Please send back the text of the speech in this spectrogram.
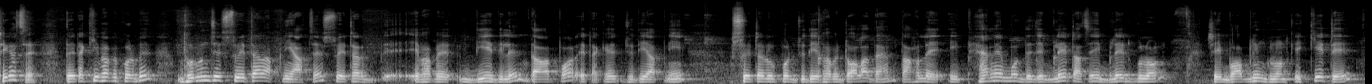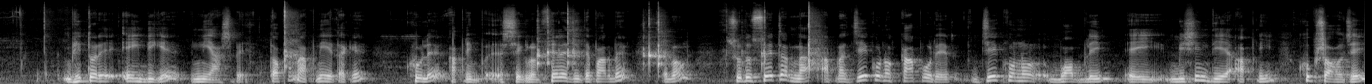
ঠিক আছে? তো এটা কীভাবে করবে? ধরুন যে সোয়েটার আপনি আছে সোয়েটার এভাবে দিয়ে দিলেন, দেওয়ার পর এটাকে যদি আপনি সোয়েটার উপর যদি এভাবে ডলা দেন, তাহলে এই ফ্যানের মধ্যে যে ব্লেড আছে, এই ব্লেডগুলো সেই ববলিংগুলোকে কেটে ভিতরে এই দিকে নিয়ে আসবে। তখন আপনি এটাকে খুলে আপনি সেগুলো ফেলে দিতে পারবেন এবং শুধু সোয়েটার না, আপনার যে কোনো কাপড়ের যে কোনো ববলিং এই মেশিন দিয়ে আপনি খুব সহজেই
